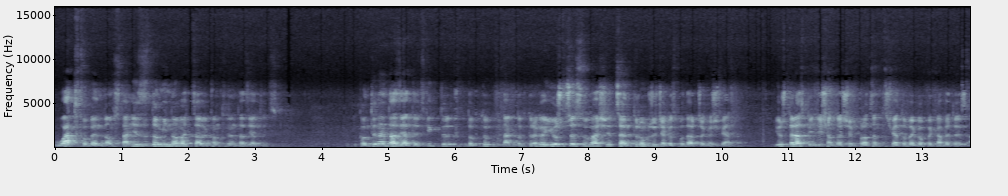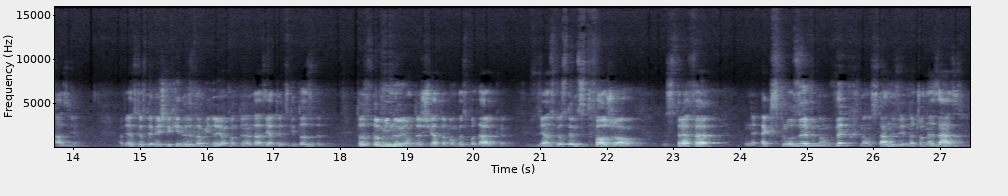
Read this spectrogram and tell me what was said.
łatwo będą w stanie zdominować cały kontynent azjatycki. Kontynent azjatycki, do, do którego już przesuwa się centrum życia gospodarczego świata. Już teraz 58% światowego PKB to jest Azja. A w związku z tym, jeśli Chiny zdominują kontynent azjatycki, to, to zdominują też światową gospodarkę. W związku z tym stworzą strefę ekskluzywną, wypchną Stany Zjednoczone z Azji.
